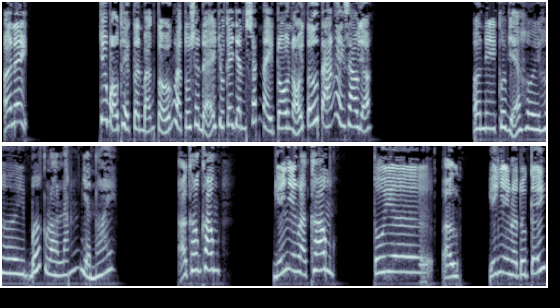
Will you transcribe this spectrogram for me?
Ernie, chứ bộ thiệt tình bạn tưởng là tôi sẽ để cho cái danh sách này trôi nổi tứ tán hay sao vậy? Ernie có vẻ hơi hơi bớt lo lắng và nói, Ờ không không, dĩ nhiên là không. Tôi... Uh, ừ, dĩ nhiên là tôi ký.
